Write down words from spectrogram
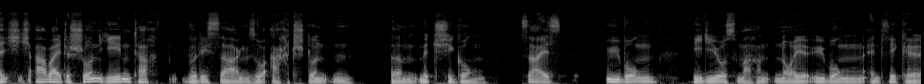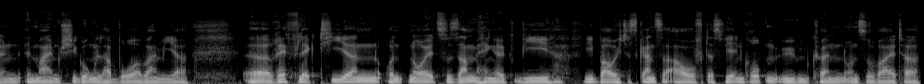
ich, ich, arbeite schon jeden Tag, würde ich sagen, so acht Stunden ähm, mit Qigong. Sei es Übungen, Videos machen, neue Übungen entwickeln in meinem Qigong-Labor bei mir, äh, reflektieren und neue Zusammenhänge, wie, wie baue ich das Ganze auf, dass wir in Gruppen üben können und so weiter.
